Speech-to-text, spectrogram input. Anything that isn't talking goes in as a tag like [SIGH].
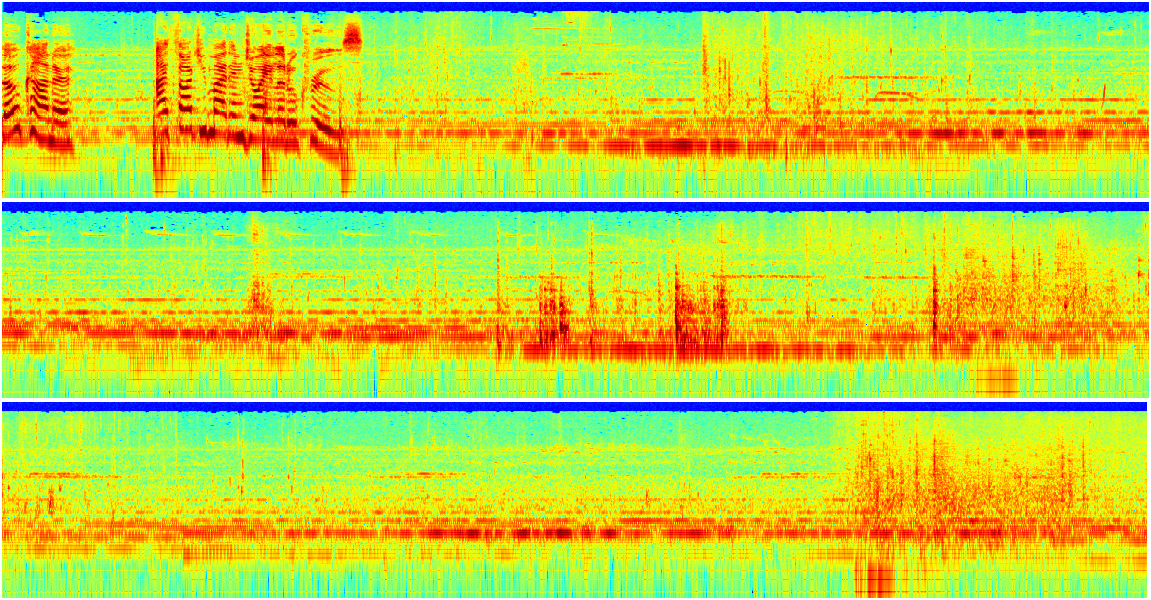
Hello, Connor. I thought you might enjoy a little cruise.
